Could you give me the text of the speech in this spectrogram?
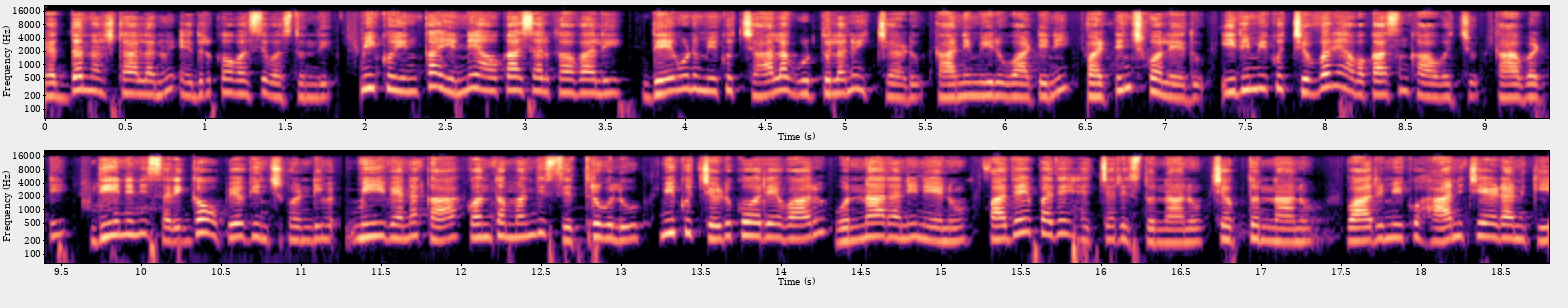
పెద్ద నష్టాలను ఎదుర్కోవాల్సి వస్తుంది. మీకు ఇంకా ఎన్ని అవకాశాలు కావాలి? దేవుడు మీకు చాలా గుర్తులను ఇచ్చాడు. కానీ మీరు వాటిని పట్టించుకోలేదు. ఇది మీకు చివరి అవకాశం కావచ్చు. కాబట్టి దీనిని సరిగ్గా ఉపయోగించుకోండి. మీ వెనక కొంతమంది శత్రువులు మీకు చెడు కోరేవారు ఉన్నారని నేను పదే పదే హెచ్చరిస్తున్నాను చెప్తున్నాను. వారు మీకు హాని చేయడానికి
